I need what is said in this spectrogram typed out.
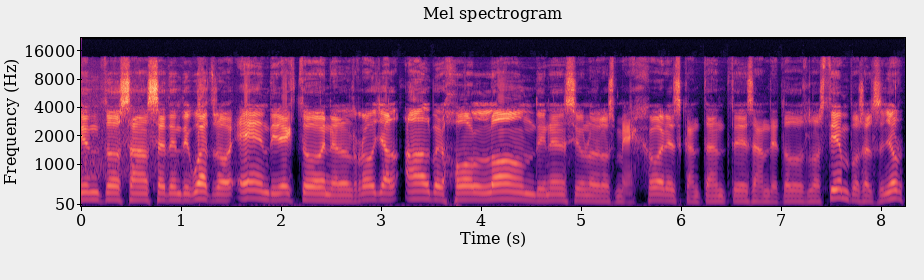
1974 en directo en el Royal Albert Hall londinense, uno de los mejores cantantes de todos los tiempos, el señor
